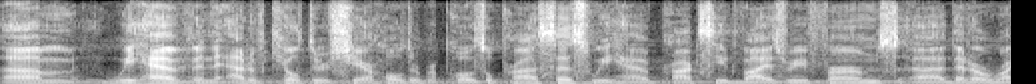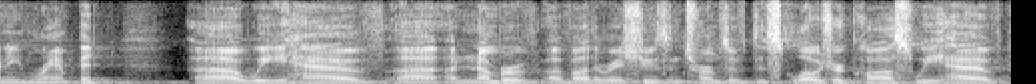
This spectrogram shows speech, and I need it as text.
Um, we have an out-of-kilter shareholder proposal process. We have proxy advisory firms uh, that are running rampant. Uh, we have uh, a number of, of, other issues in terms of disclosure costs. We have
